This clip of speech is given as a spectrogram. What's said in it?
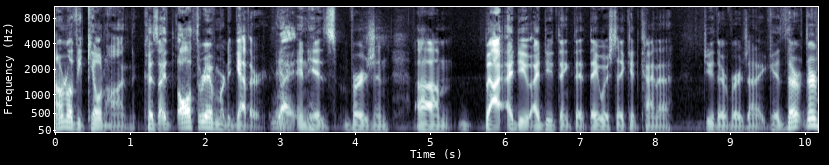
I don't know if he killed Han because all three of them are together in- Right. in, his version. Um, but I, I do I do think that they wish they could kind of do their version on it because they're they're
